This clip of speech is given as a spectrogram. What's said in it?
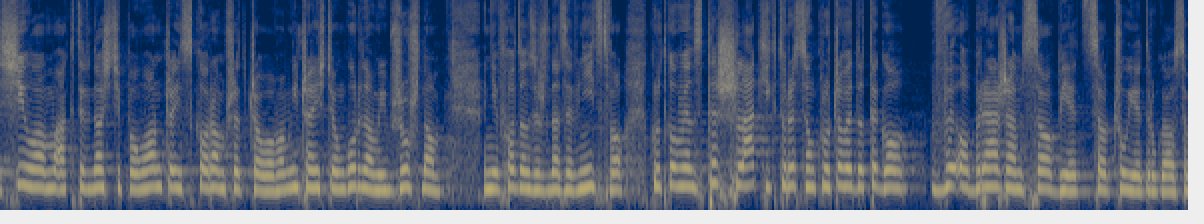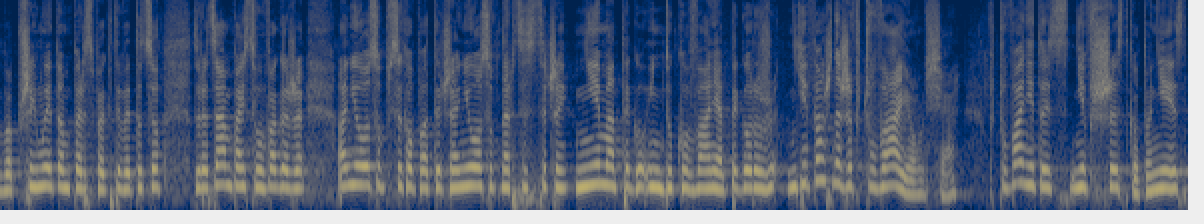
siłą aktywności połączeń z korą przedczołową i częścią górną i brzuszną, nie wchodząc już w nazewnictwo nazewnictwo. Krótko mówiąc, te szlaki, które są kluczowe do tego, wyobrażam sobie, co czuje druga osoba, przyjmuję tą perspektywę. To, co zwracałam Państwu uwagę, że ani u osób psychopatycznych, ani u osób narcystycznych nie ma tego indukowania, tego, nieważne, że wczuwają się. Wczuwanie to jest nie wszystko, to nie jest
